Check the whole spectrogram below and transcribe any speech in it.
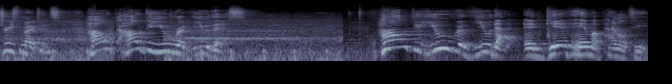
Dries Mertens. How how do you review this? How do you review that and give him a penalty?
